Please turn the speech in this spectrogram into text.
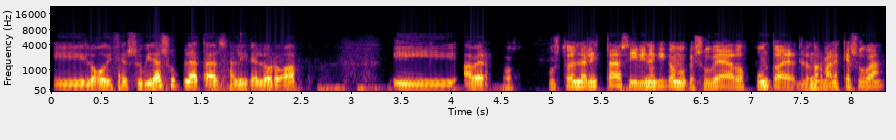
Y luego dice, ¿subirá su plata al salir el oro app? Y, a ver... Pues, justo en la lista, sí, viene aquí como que sube a dos puntos. Eh, lo normal es que suba,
